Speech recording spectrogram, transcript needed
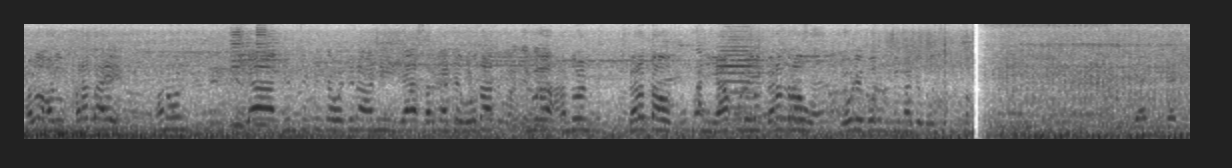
हळूहळू फरत आहे म्हणून या भीमशक्तीच्या वतीनं आम्ही या सरकारच्या विरोधात तीव्र आंदोलन करत आहोत आणि यापुढेही करत राहू एवढे बोलून मी माझे दोन शब्द संपवतो. या ठिकाणी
